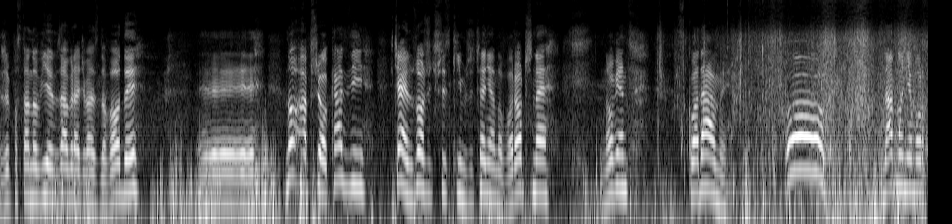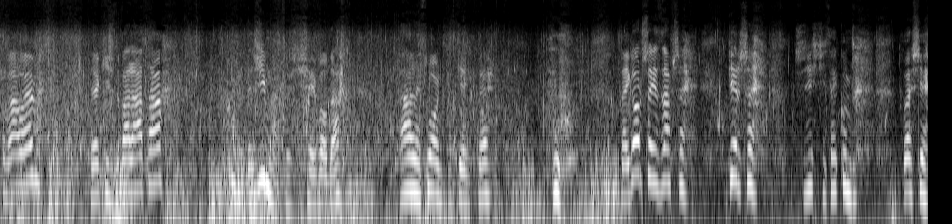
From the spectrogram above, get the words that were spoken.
że postanowiłem zabrać Was do wody. E, no a przy okazji chciałem złożyć wszystkim życzenia noworoczne. No więc składamy. O! Dawno nie morsowałem, jakieś dwa lata. Kurde, zimna coś dzisiaj woda, ale słońce piękne. Uff. Najgorsze jest zawsze pierwsze 30 sekund właśnie,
